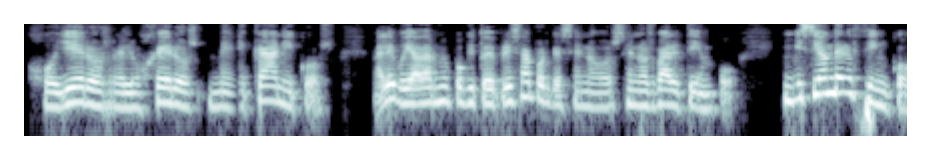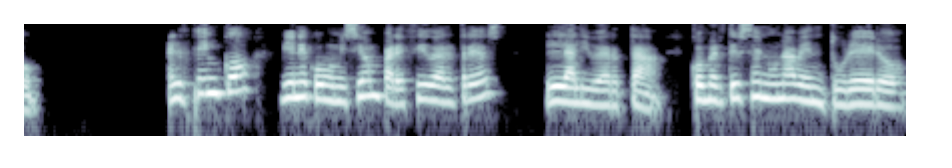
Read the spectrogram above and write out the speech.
joyeros, relojeros, mecánicos. ¿Vale? Voy a darme un poquito de prisa porque se nos, se nos va el tiempo. Misión del 5. El 5 viene como misión parecido al 3, la libertad, convertirse en un aventurero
